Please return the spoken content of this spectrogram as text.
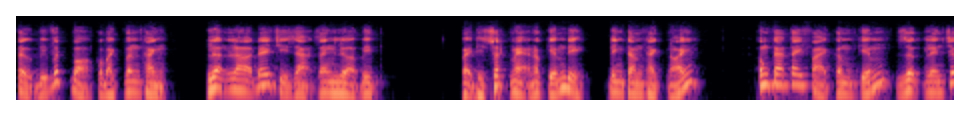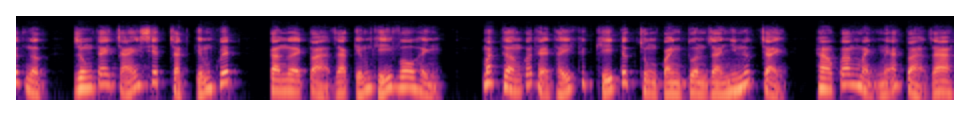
tử bị vứt bỏ của Bạch Vân Thành. lượn lờ đây chỉ giả danh lừa bịp. Vậy thì xuất mẹ nó kiếm đi, Đinh Tam Thạch nói. Ông ta tay phải cầm kiếm, dựng lên trước ngực, dùng tay trái siết chặt kiếm quyết, cả người tỏa ra kiếm khí vô hình. Mắt thường có thể thấy khí tức chung quanh tuôn ra như nước chảy, hào quang mạnh mẽ tỏa ra.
